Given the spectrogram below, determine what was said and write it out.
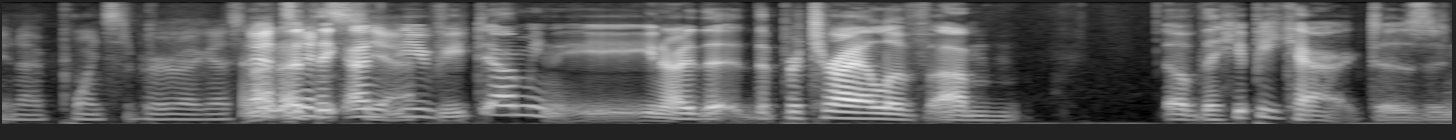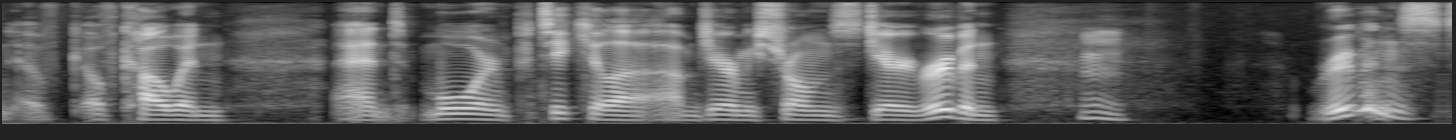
you know points to prove. I guess. And I don't think, and yeah. you've, I mean, you know, the the portrayal of um of the hippie characters and of of Cohen, and more in particular, um, Jeremy Strong's Jerry Rubin. Hmm. Rubin's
